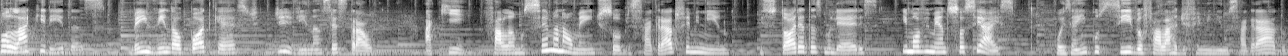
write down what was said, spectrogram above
Olá, queridas! Bem-vindo ao podcast Divina Ancestral. Aqui falamos semanalmente sobre sagrado feminino, história das mulheres e movimentos sociais, pois é impossível falar de feminino sagrado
